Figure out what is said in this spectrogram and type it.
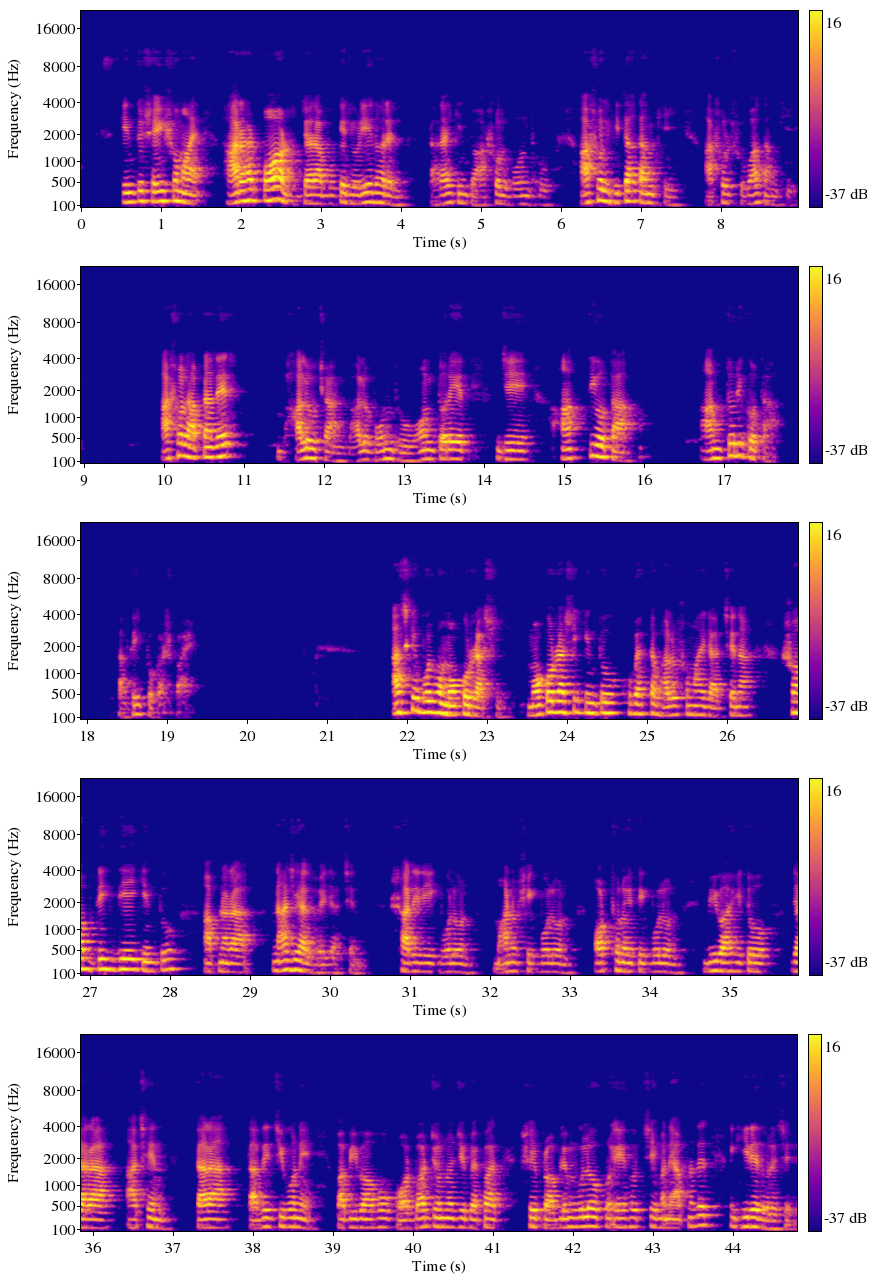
কিন্তু সেই সময় হারার পর যারা বুকে জড়িয়ে ধরেন, তারাই কিন্তু আসল বন্ধু। আসল হিতাকাঙ্ক্ষী, আসল শুভাকাঙ্ক্ষী। আসল আপনাদের ভালো চান, ভালো বন্ধু, অন্তরের যে আত্মীয়তা, আন্তরিকতা, তাতেই প্রকাশ পায়। আজকে বলব মকর রাশি। মকর রাশি কিন্তু খুব একটা ভালো সময় যাচ্ছে না। সব দিক দিয়েই কিন্তু আপনারা নাজেহাল হয়ে যাচ্ছেন। শারীরিক বলুন, মানসিক বলুন, অর্থনৈতিক বলুন, বিবাহিত যারা আছেন, তারা তাদের জীবনে বা বিবাহ করবার জন্য যে ব্যাপার, সেই প্রবলেমগুলো এ হচ্ছে মানে আপনাদের ঘিরে ধরেছে।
